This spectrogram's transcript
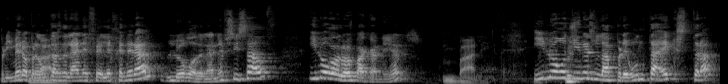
Primero preguntas Vale. de la NFL general, luego de la NFC South y luego de los Buccaneers. Vale. Y luego tienes la pregunta extra,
